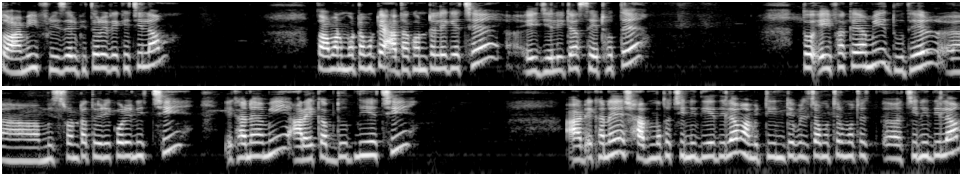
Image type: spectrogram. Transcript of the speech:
তো আমি ফ্রিজের ভিতরে রেখেছিলাম। তো আমার মোটামুটি আধা ঘণ্টা লেগেছে এই জেলিটা সেট হতে। তো এই ফাঁকে আমি দুধের মিশ্রণটা তৈরি করে নিচ্ছি। এখানে আমি আড়াই কাপ দুধ নিয়েছি। আর এখানে স্বাদ মতো চিনি দিয়ে দিলাম। আমি তিন টেবিল চামচের মতো চিনি দিলাম।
